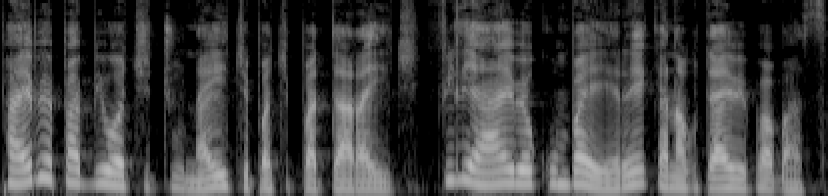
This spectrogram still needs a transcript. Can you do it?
Paive pabiwa chitunha ichi pachipatara ichi. Filia aive kumba here kana kuti aive pabasa?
